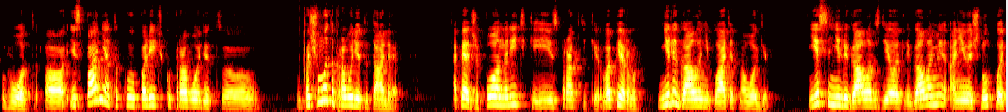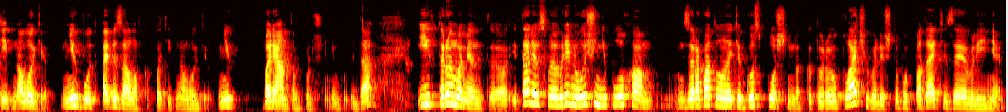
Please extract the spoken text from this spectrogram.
Вот. А, Испания такую политику проводит... Э, почему это проводит Италия? Опять же, по аналитике и из практики. Во-первых, нелегалы не платят налоги. Если нелегалов сделать легалами, они начнут платить налоги. У них будет обязаловка платить налоги. У них вариантов больше не будет, да? И второй момент. Италия в свое время очень неплохо зарабатывала на этих госпошлинах, которые уплачивали, чтобы подать заявление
